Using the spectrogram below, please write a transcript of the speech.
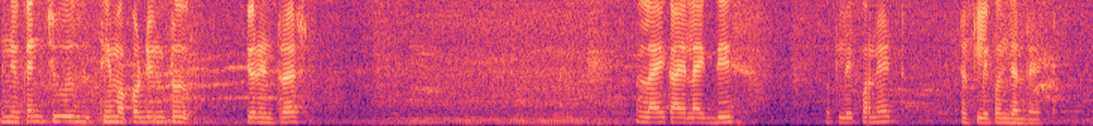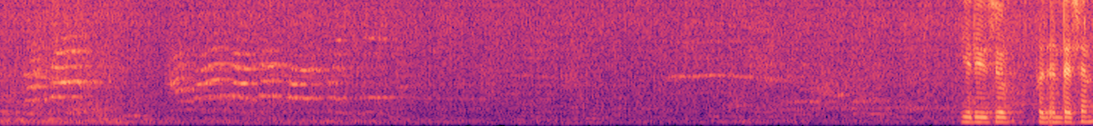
And you can choose theme according to your interest. Like I like this. So click on it and click on generate. Here is your presentation.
